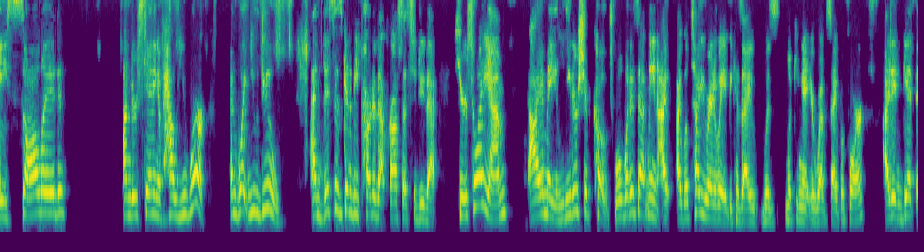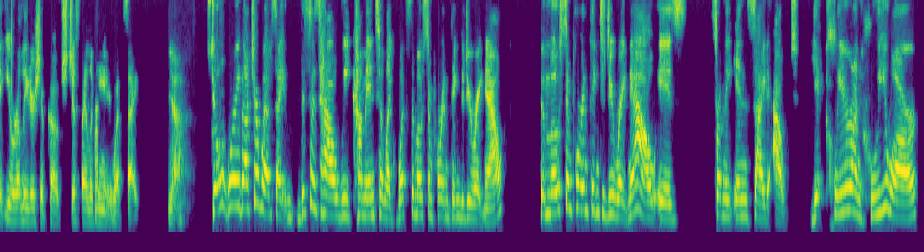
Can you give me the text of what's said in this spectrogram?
a solid understanding of how you work and what you do. And this is going to be part of that process to do that. Here's who I am. I am a leadership coach. Well, what does that mean? I, I will tell you right away because I was looking at your website before. I didn't get that you were a leadership coach just by looking at your website. Yeah. Don't worry about your website. This is how we come into like, what's the most important thing to do right now? The most important thing to do right now is from the inside out. Get clear on who you are,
